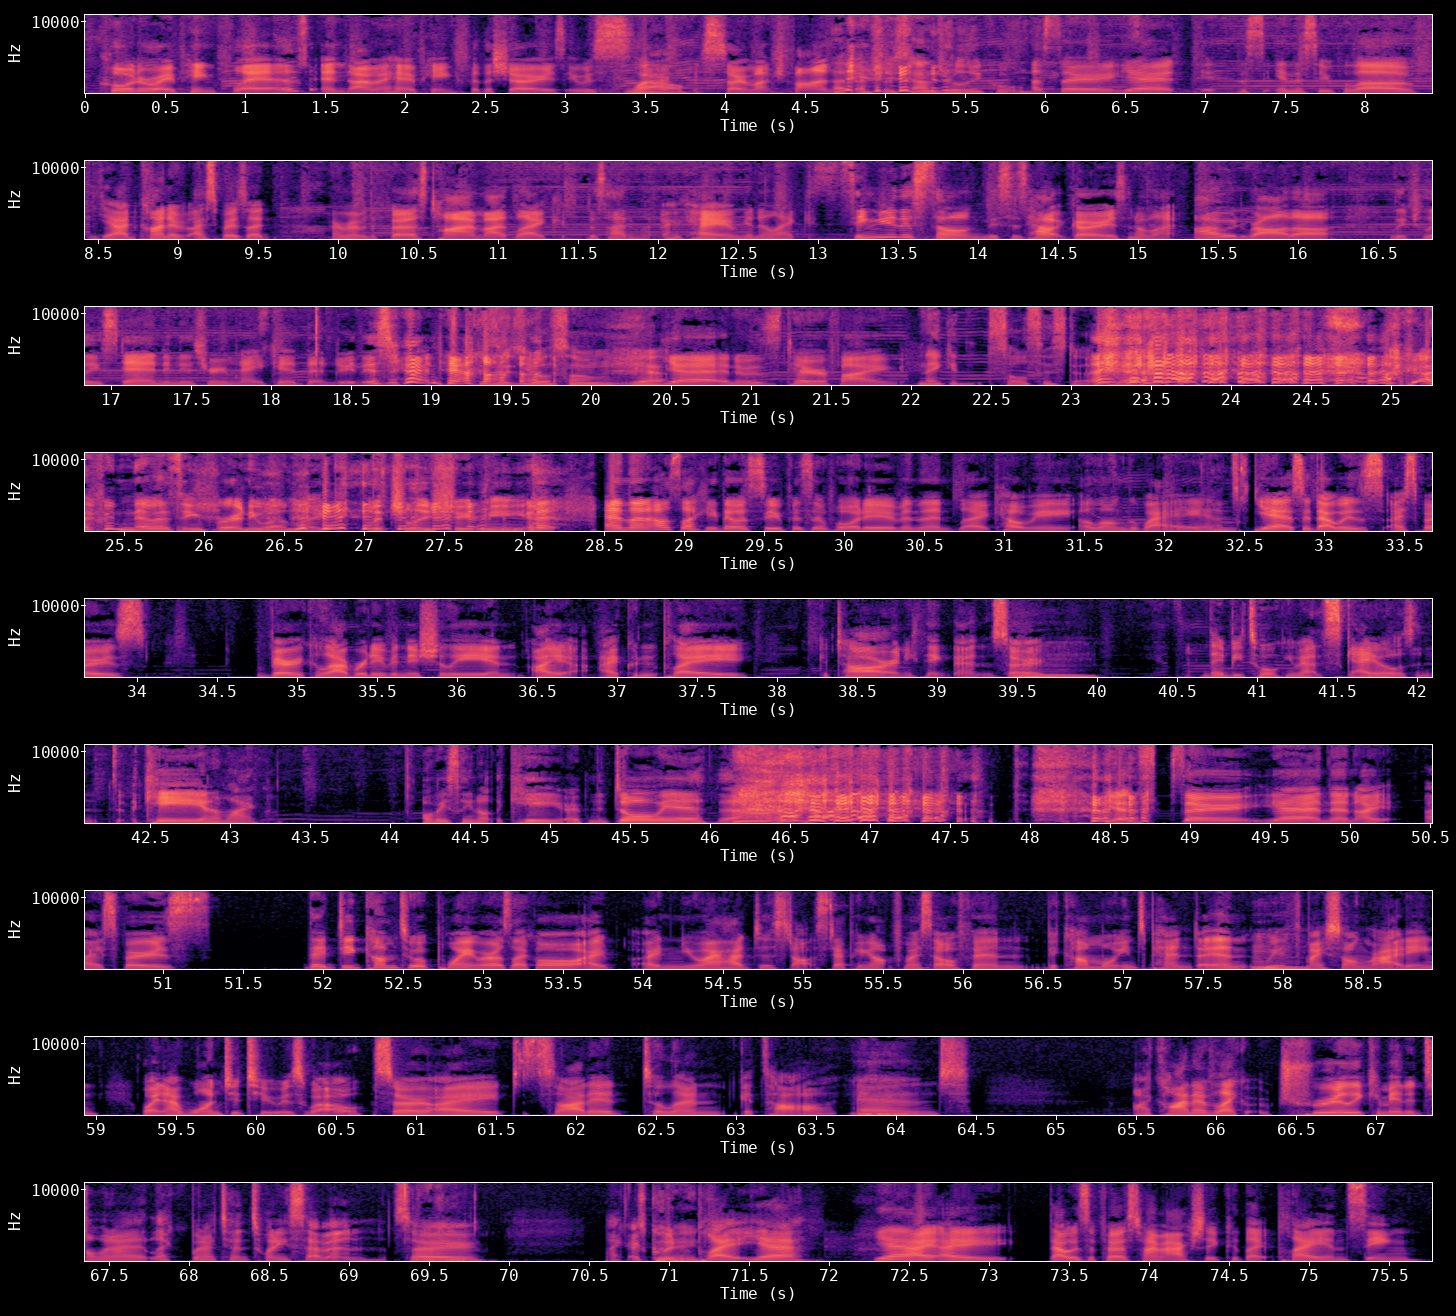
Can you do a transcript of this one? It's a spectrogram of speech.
corduroy pink flares and dye my hair pink for the shows. It was so, Wow. it was so much fun. That actually sounds really cool. Uh, so yeah, it, this, in the Super Love, yeah, I'd kind of, I suppose I'd, I remember the first time I'd like decided, like, okay, I'm gonna like sing you this song. This is how it goes, and I'm like, I would rather literally stand in this room naked than do this right now. Because it's your song. Yeah. yeah, and it was terrifying. Naked Soul Sister. I, I could never sing for anyone. Like, literally shoot me. but and then I was lucky they were super supportive and then like helped me along the way and yeah so that was I suppose very collaborative initially and I I couldn't play guitar or anything then so Mm. They'd be talking about scales and the key and I'm like obviously not the key you open the door with um, Yes. so yeah and then I I suppose they did come to a point where I was like, oh, I, I knew I had to start stepping up for myself and become more independent with my songwriting. When I wanted to as well. So I decided to learn guitar and I kind of like truly committed to when I like when I turned 27. So like I a good couldn't play. Yeah. Yeah. I, I, that was the first time I actually could like play and sing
